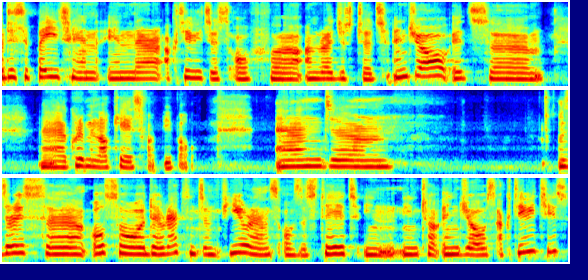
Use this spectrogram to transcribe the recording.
participating in their activities of uh, unregistered ngo it's um, a criminal case for people and um, there is uh, also direct interference of the state in into NGOs' activities,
